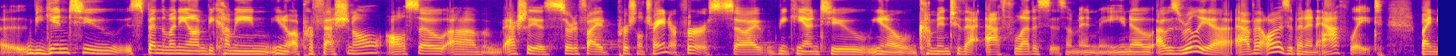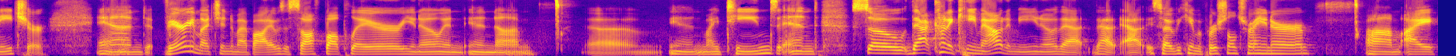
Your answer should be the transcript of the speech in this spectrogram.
uh, begin to spend the money on becoming, you know, a professional. Also, um, actually, a certified personal trainer first. So I began to, you know, come into that athleticism in me. You know, I was really a, I've always been an athlete by nature, and mm-hmm. very much into my body. I was a softball player, you know, and and um, um, in my teens, and so that kind of came out in me. You know that that uh, so I became a personal trainer. Um, I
